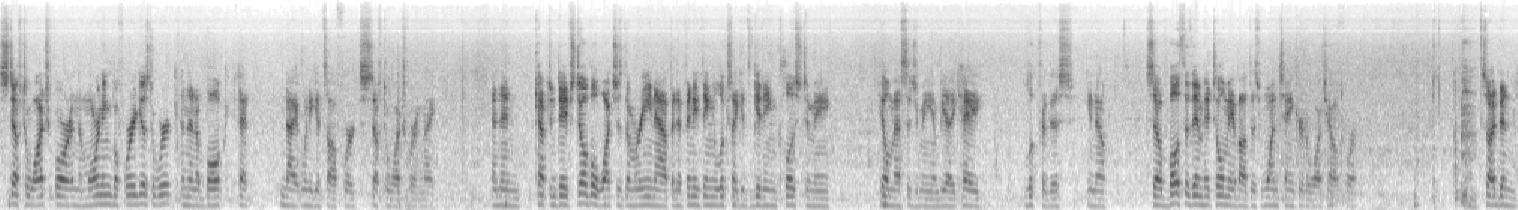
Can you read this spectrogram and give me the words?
stuff to watch for in the morning before he goes to work, and then a bulk at night when he gets off work, stuff to watch for at night. And then Captain Dave Stovall watches the Marine app, and if anything looks like it's getting close to me, he'll message me and be like, hey, look for this, you know. So both of them had told me about this one tanker to watch out for. so I'd been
